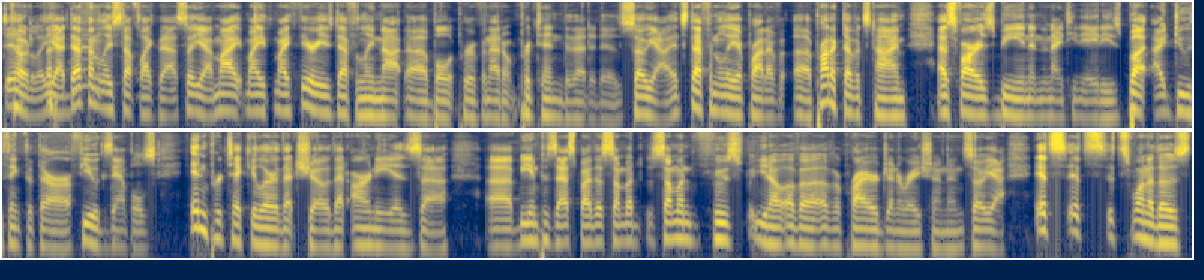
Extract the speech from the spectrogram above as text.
totally yeah definitely stuff like that so yeah my my my theory is definitely not uh, bulletproof and i don't pretend that it is so yeah it's definitely a product uh, product of its time as far as being in the 1980s but i do think that there are a few examples in particular that show that arnie is uh uh, being possessed by this someone someone who's you know of a of a prior generation. And so yeah it's it's it's one of those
